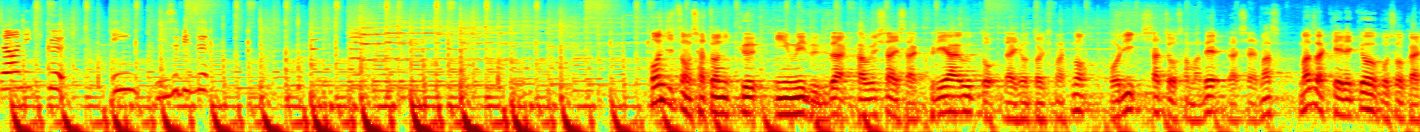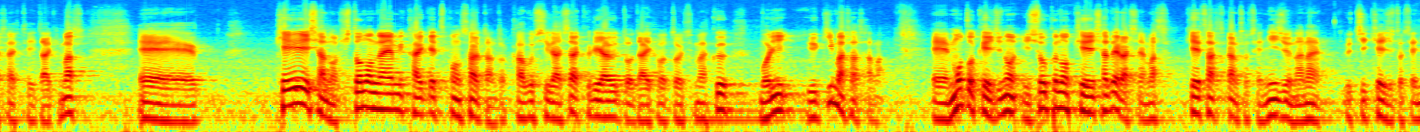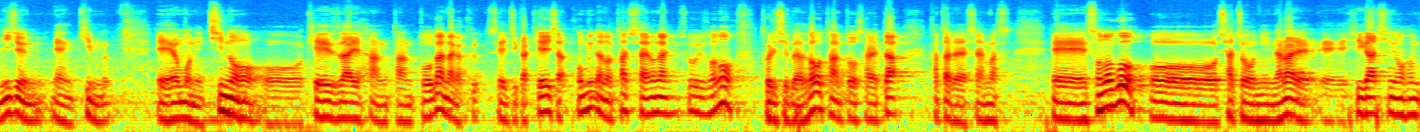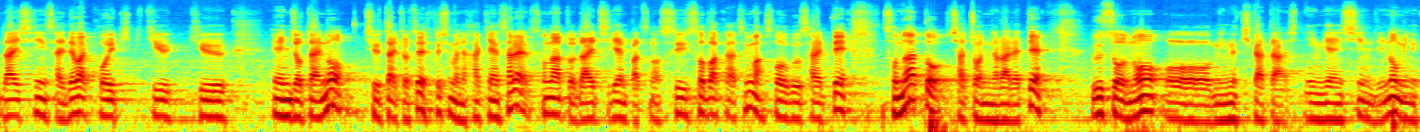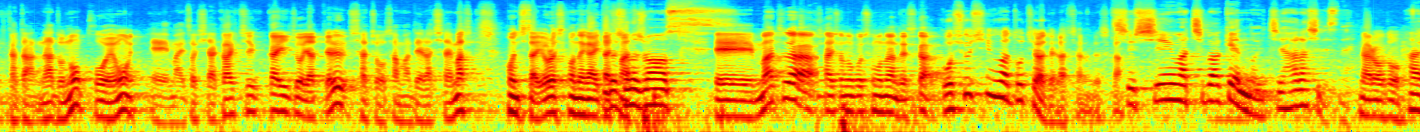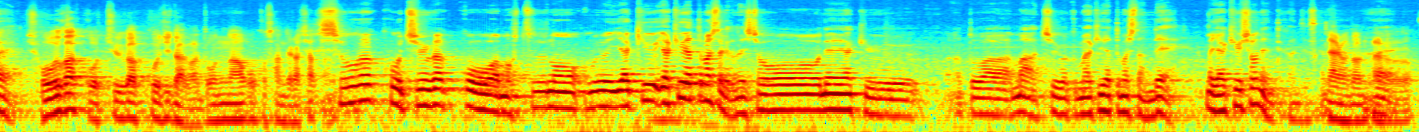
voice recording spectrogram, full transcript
長に聞く in ウィズビズ本日の社長に聞く in with ビザ株式会社クリアウッド代表取締役の堀社長様でいらっしゃいます。まずは経歴をご紹介させていただきます、えー経営者の人の悩み解決コンサルタント株式会社クリアウッド代表取締役森幸正様、えー元刑事の異色の経営者でいらっしゃいます。警察官として27年うち刑事として20年勤務、え主に知の経済班担当が長く政治家経営者公務員など多種多様な症状の取締まりを担当された方でいらっしゃいます、えその後社長になられ、え東日本大震災では広域救急援助隊の中隊長として福島に派遣されその後第一原発の水素爆発に遭遇されてその後社長になられて嘘のお見抜き方人間心理の見抜き方などの講演を、えー毎年180回以上やっている社長様でいらっしゃいます。本日はよろしくお願いいたします。よろしくお願いします。えーまずは最初のご質問なんですがご出身はどちらでいらっしゃるんですか？出身は千葉県の市原市ですね。なるほど、はい。小学校中学校時代はどんなお子さんでいらっしゃったんですか？小学校、中学校はまあ普通の野球野球やってましたけどね、少年野球、あとはまあ中学も野球やってましたんで、まあ、野球少年って感じですかね。なるほど、なるほど。はい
